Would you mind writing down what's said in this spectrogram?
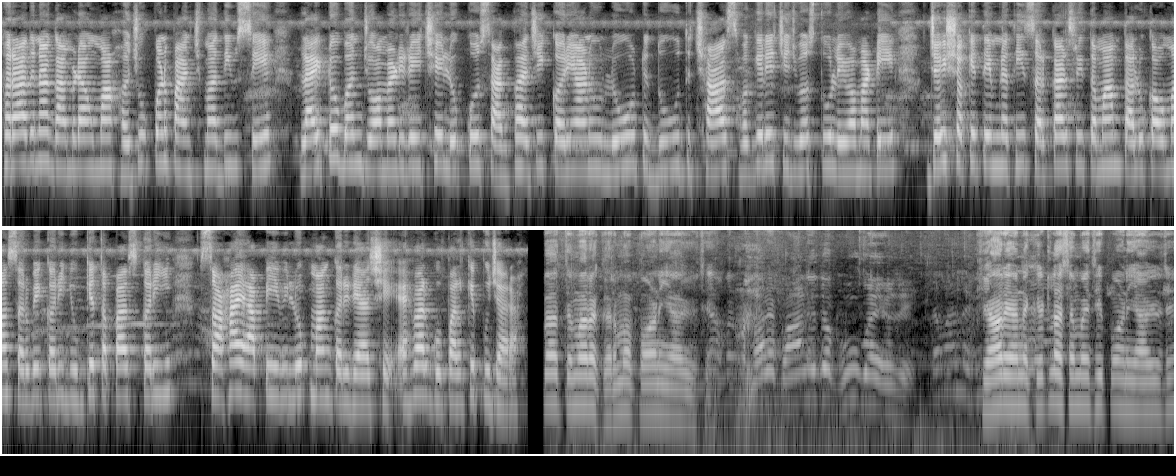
થરાદના ગામડાઓમાં હજુ પણ પાંચમા દિવસે લાઇટો બંધ જોવા મળી રહી છે. લોકો શાકભાજી, કરિયાણું, લોટ, દૂધ, છાશ વગેરે ચીજવસ્તુઓ લેવા માટે જઈ શકે તેમ નથી. સરકારશ્રી તમામ તાલુકાઓમાં સર્વે કરી યોગ્ય તપાસ કરી સહાય આપે એવી લોકમાંગ કરી રહ્યા છે. અહેવાલ ગોપાલ કે પૂજારા. બા તમારા ઘરમાં પાણી આવ્યું છે. મારે પાણી તો ખૂબ આવ્યું છે. ક્યારે અને કેટલા સમયથી પાણી આવ્યું છે?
